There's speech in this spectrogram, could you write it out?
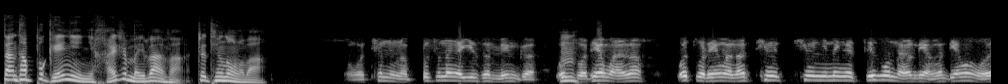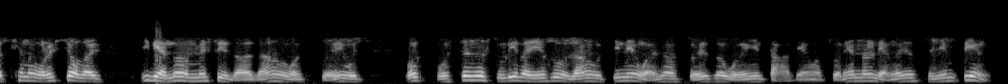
但他不给你，你还是没办法。这听懂了吧？我听懂了，不是那个意思，明哥。我嗯昨天晚上，我昨天晚上听听你那个最后那两个电话，我听得我都笑了一点多都没睡着。然后我，所以我我我甚至梳理了以后，然后今天晚上，所以说我给你打个电话。昨天那两个人神经病，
